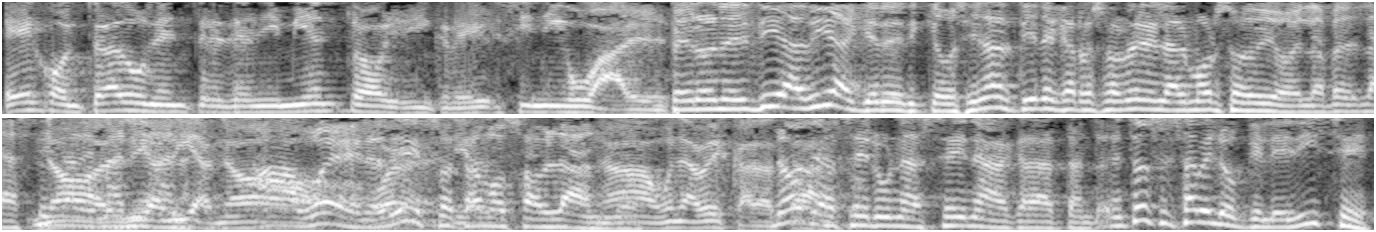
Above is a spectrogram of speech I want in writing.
he encontrado un entretenimiento increíble, sin igual. Pero en el día a día quiere que cocinar tiene que resolver el almuerzo de hoy, la, la cena No, de el día a mañana. día no. Ah, bueno, Bueno, de eso el estamos hablando. No, una vez cada No de tanto. hacer una cena cada tanto. Entonces, ¿sabe lo que le dice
